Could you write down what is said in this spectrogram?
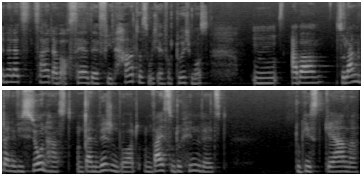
in der letzten Zeit, aber auch sehr, sehr viel Hartes, wo ich einfach durch muss. Mm, aber solange du deine Vision hast und dein Vision Board und weißt, wo du hin willst, du gehst gerne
